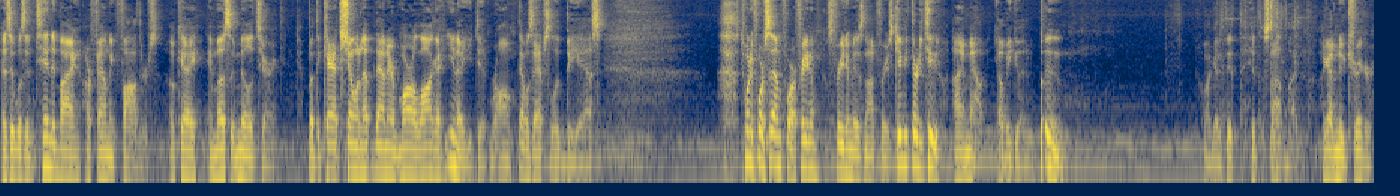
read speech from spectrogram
as it was intended by our founding fathers, okay, and mostly military. But the cat showing up down there at Mar-a-Lago, you know you did wrong. That was absolute BS. 24 7 for our freedom, because freedom is not free. It's KB32. I am out. Y'all be good. Boom. Oh, I got to hit, hit the stop button. I got a new trigger.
